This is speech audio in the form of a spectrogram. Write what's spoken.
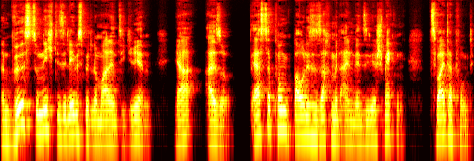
dann wirst du nicht diese Lebensmittel normal integrieren. Ja, also erster Punkt, bau diese Sachen mit ein, wenn sie dir schmecken. Zweiter Punkt,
